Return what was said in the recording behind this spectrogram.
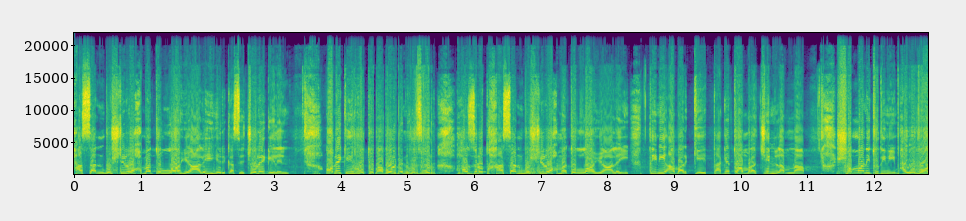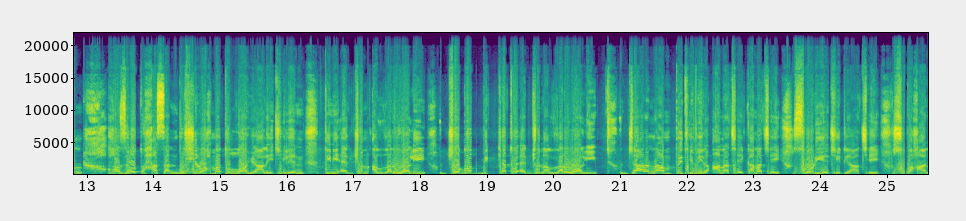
হাসান বশির রহমতুল্লাহ আলিহির কাছে চলে গেলেন। অনেকেই হয়তো বা বলবেন, হুজুর হজরত হাসান বশির রহমতুল্লাহ আলাই তিনি আবার কে? তাকে তো আমরা চিনলাম না। সম্মানিত তিনি ভাই বোন হজরত হাসান বশির রহমতুল্লাহ আলী ছিলেন। তিনি একজন আল্লাহর ওয়ালি, জগৎ বিখ্যাত একজন আল্লাহর ওয়ালি। যার নাম পৃথিবীর আনাচে কানাচে ছড়িয়ে ছিটে আছে। সুবাহান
